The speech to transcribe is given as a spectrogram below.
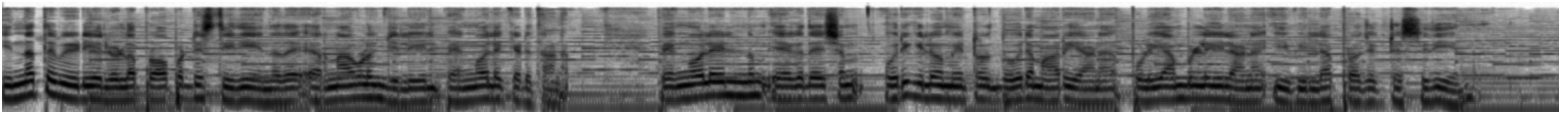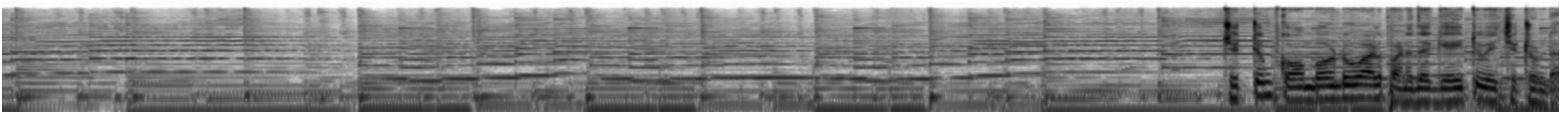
ഇന്നത്തെ വീഡിയോയിലുള്ള പ്രോപ്പർട്ടി സ്ഥിതി ചെയ്യുന്നത് എറണാകുളം ജില്ലയിൽ വെങ്ങോലയ്ക്കടുത്താണ് വെങ്ങോലയിൽ നിന്നും ഏകദേശം ഒരു കിലോമീറ്റർ ദൂരെ മാറിയാണ് പുളിയാമ്പള്ളിയിലാണ് ഈ വില്ല പ്രോജക്റ്റ് സ്ഥിതി ചെയ്യുന്നത്. ചുറ്റും കോമ്പൗണ്ട് വാൾ പണിത് ഗേറ്റ് വെച്ചിട്ടുണ്ട്.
